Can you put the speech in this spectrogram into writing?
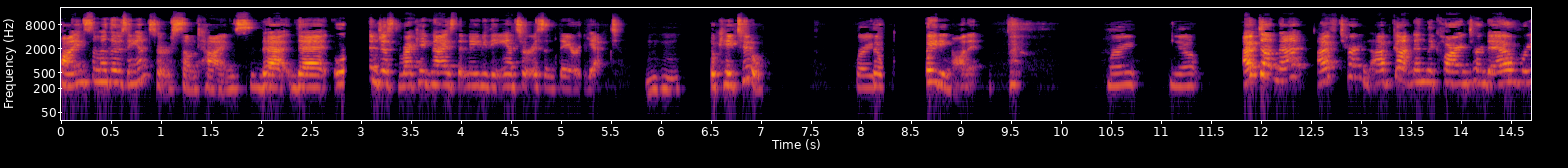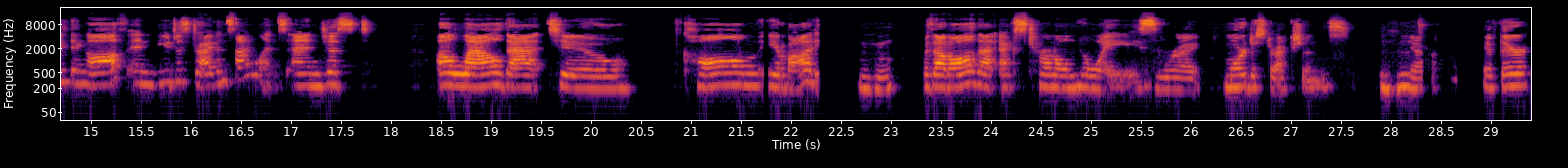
find some of those answers sometimes that that or even just recognize that maybe the answer isn't there yet. Mm-hmm. okay too. Right. So waiting on it. Right. Yep. I've done that. I've turned i've gotten in the car and turned everything off and you just drive in silence and just allow that to calm your body mm-hmm. without all that external noise right more distractions mm-hmm. yeah if they're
